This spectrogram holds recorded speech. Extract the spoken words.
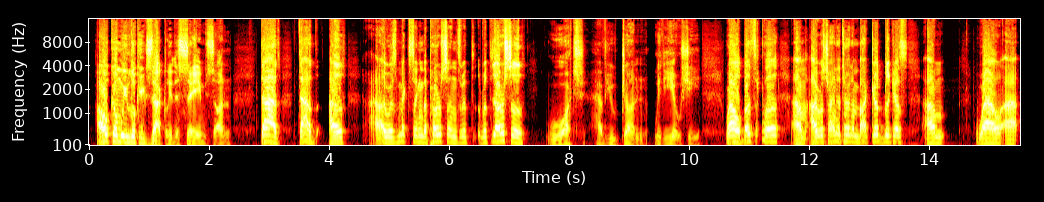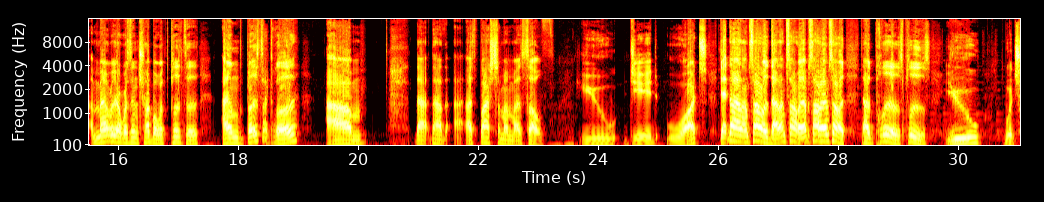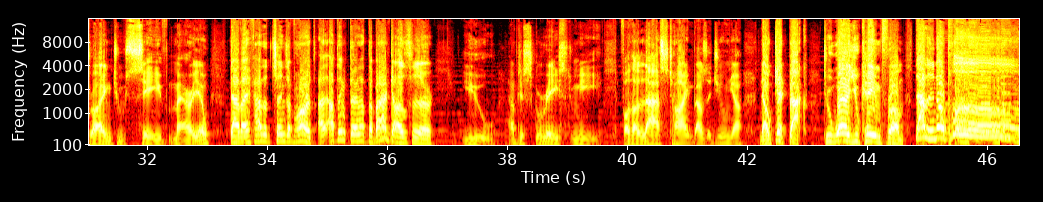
How come we look exactly the same, son? Dad, Dad, I, I was mixing the persons with, with Yoshi. What have you done with Yoshi? Well, basically, um, I was trying to turn him back good because, um, well, uh, Mario was in trouble with Petey, and basically, um, that, that, I splashed him on myself. You did what? Dad, Dad, I'm sorry, Dad, I'm sorry, I'm sorry, I'm sorry. Dad, please, please. You were trying to save Mario? Dad, I've had a change of heart. I, I think they're not the bad guys here. You have disgraced me for the last time, Bowser Jr. Now get back to where you came from. Daddy, no, please!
